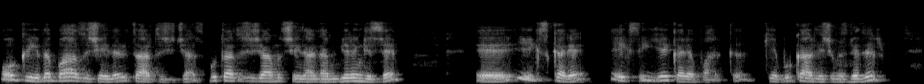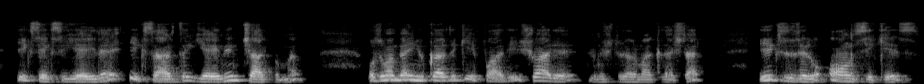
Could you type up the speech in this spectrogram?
O kıyıda bazı şeyleri tartışacağız. Bu tartışacağımız şeylerden birincisi e, x kare eksi y kare farkı ki bu kardeşimiz nedir? x eksi y ile x artı y'nin çarpımı. O zaman ben yukarıdaki ifadeyi şu hale dönüştürüyorum arkadaşlar. x üzeri 18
